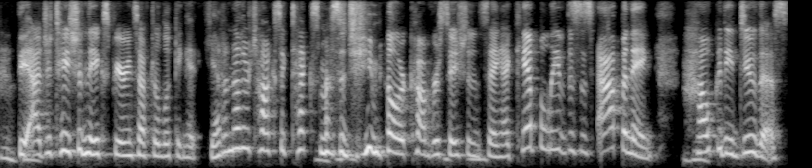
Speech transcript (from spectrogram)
mm-hmm. the agitation they experience after looking at yet another toxic text mm-hmm. message, email, or conversation and saying, I can't believe this is happening. Mm-hmm. How could he do this?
